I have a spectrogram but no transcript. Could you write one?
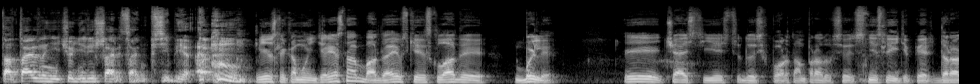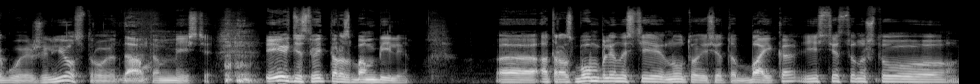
тотально ничего не решали сами по себе. Если кому интересно, Бадаевские склады были. И часть есть до сих пор. Там, правда, все это снесли, и теперь дорогое жилье строят Да. на этом месте. И их действительно разбомбили. Э, От разбомбленности, ну, то есть, это байка, естественно, что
